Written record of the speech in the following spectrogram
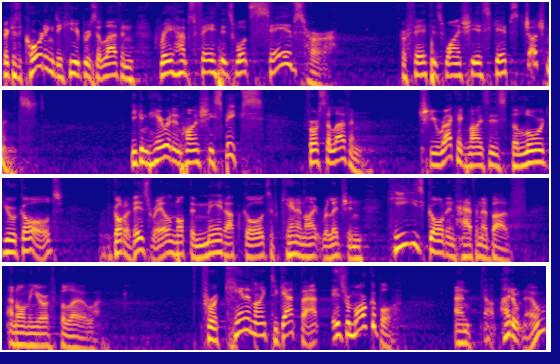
Because according to Hebrews 11, Rahab's faith is what saves her. Her faith is why she escapes judgment. You can hear it in how she speaks. Verse 11 She recognizes the Lord your God, the God of Israel, not the made up gods of Canaanite religion. He's God in heaven above and on the earth below. For a Canaanite to get that is remarkable. And uh, I don't know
